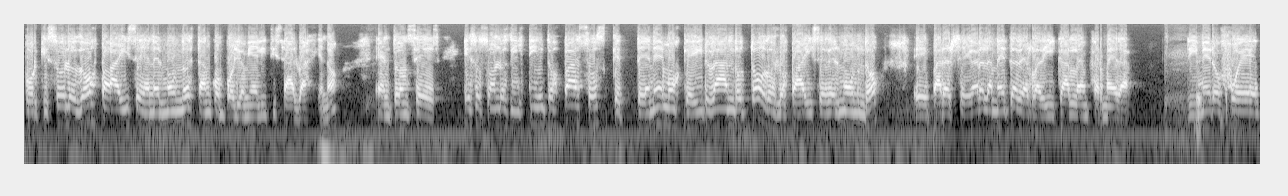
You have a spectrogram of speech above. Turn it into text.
porque solo dos países en el mundo están con poliomielitis salvaje, ¿no? Entonces, esos son los distintos pasos que tenemos que ir dando todos los países del mundo eh, para llegar a la meta de erradicar la enfermedad. Primero fue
